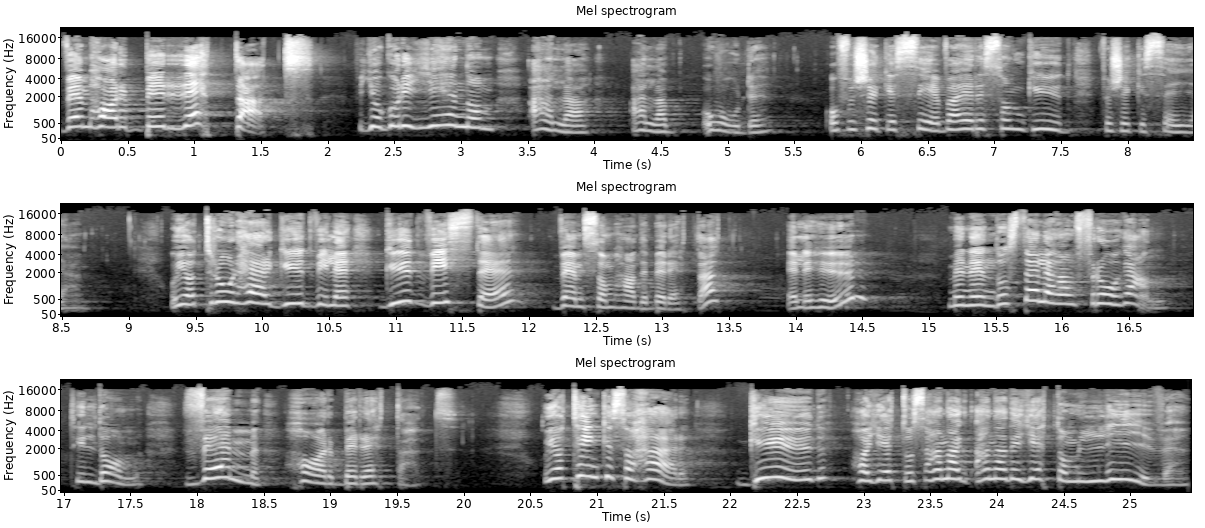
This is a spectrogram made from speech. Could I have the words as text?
Vem har berättat? Jag går igenom alla, alla ord och försöker se vad är det som Gud försöker säga. Och jag tror här Gud ville, Gud visste vem som hade berättat, eller hur? Men ändå ställer han frågan till dem. Vem har berättat? Och jag tänker så här, Gud har gett oss, han, han hade gett dem liv.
